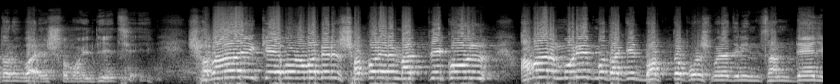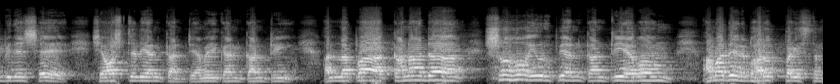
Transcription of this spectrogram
দরবারে সময় দিয়েছে। সবাইকে এবং আমাদের সকলের মাতৃকুল, আমার মরিদ মোতাকিদ ভক্ত পুরুষ মেরাদিন ইনসান দেশ বিদেশে, সে অস্ট্রেলিয়ান কান্ট্রি আমেরিকান কান্ট্রি আল্লাহ পাক কানাডা সহ ইউরোপিয়ান কান্ট্রি এবং আমাদের ভারত, পাকিস্তান,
